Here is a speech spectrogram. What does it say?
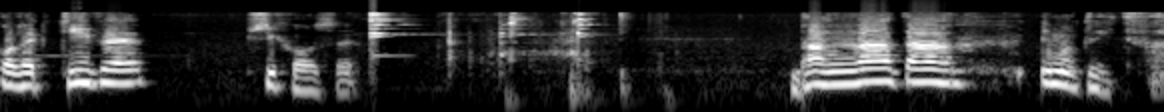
Kolektywę Psychozę. Ballada i modlitwa.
